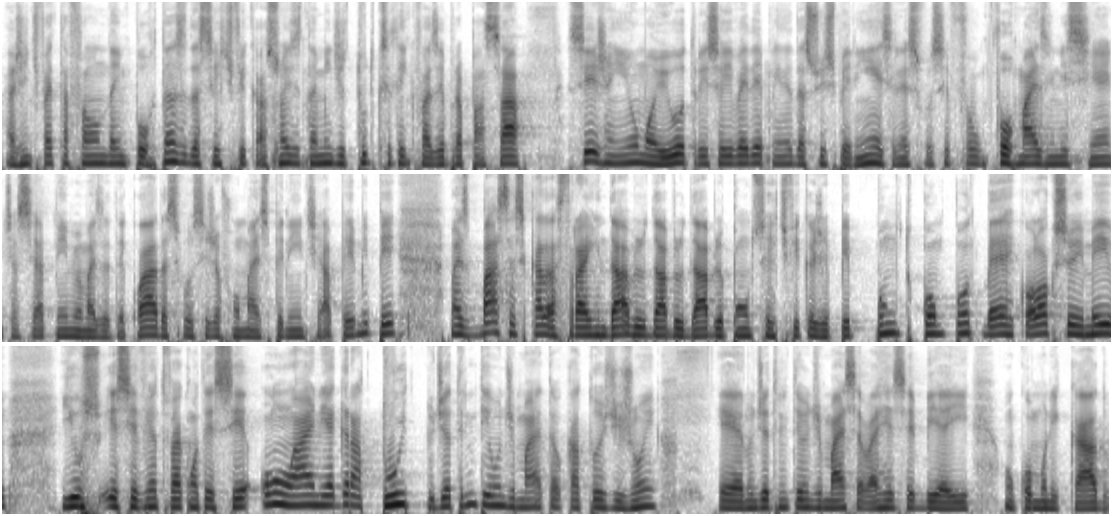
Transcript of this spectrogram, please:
A gente vai estar tá falando da importância das certificações e também de tudo que você tem que fazer para passar, seja em uma ou outra, isso aí vai depender da sua experiência, né? Se você for, mais iniciante, a CAPM é mais adequada, se você já for mais experiente, a APMP, mas basta se cadastrar em www.certificagp.com.br, coloque seu e-mail e esse evento vai acontecer online, é gratuito, do dia 31 de maio até o 14 de junho. É, no dia 31 de maio você vai receber aí um comunicado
